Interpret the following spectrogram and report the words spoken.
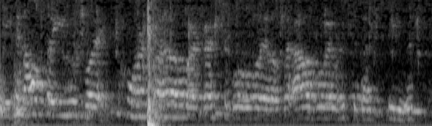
You can also use like corn oil or vegetable oil, but olive oil is the best to use.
